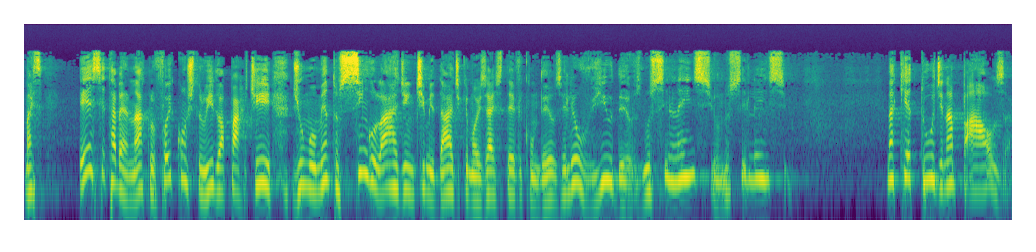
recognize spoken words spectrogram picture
Mas esse tabernáculo foi construído a partir de um momento singular de intimidade que Moisés teve com Deus. Ele ouviu Deus no silêncio, no silêncio, na quietude, na pausa.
